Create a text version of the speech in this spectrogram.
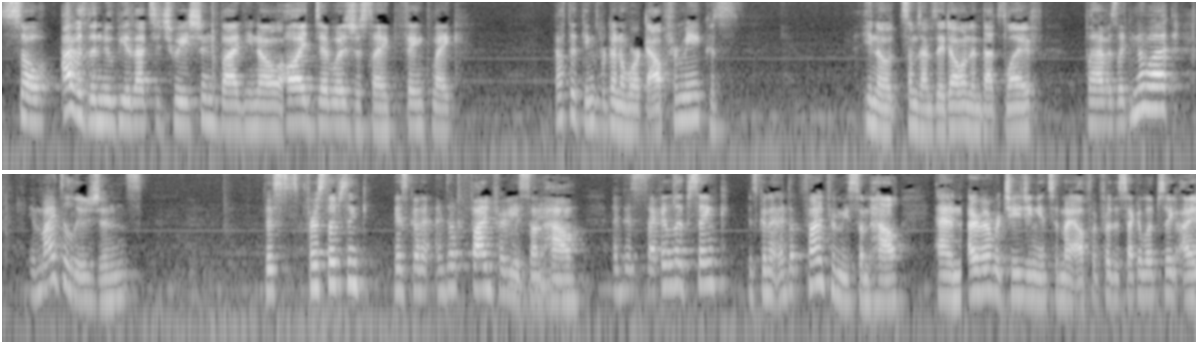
So I was the newbie of that situation, but you know, all I did was just like think like, not that things were gonna work out for me, because you know sometimes they don't, and that's life. But I was like, you know what? In my delusions, this first lip sync is gonna end up fine for me somehow, and this second lip sync is gonna end up fine for me somehow. And I remember changing into my outfit for the second lip sync. I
